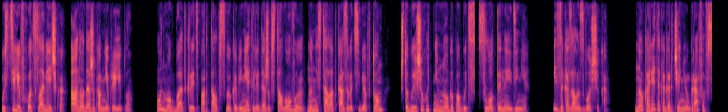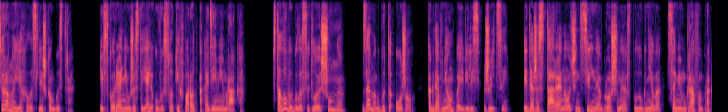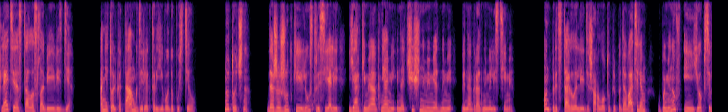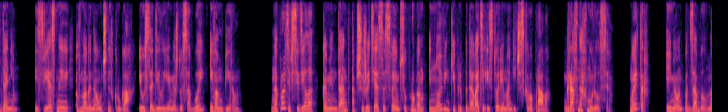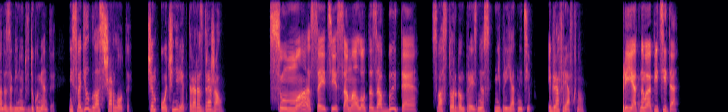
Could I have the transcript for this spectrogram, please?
Пустили в ход словечко, а оно даже ко мне прилипло. Он мог бы открыть портал в свой кабинет или даже в столовую, но не стал отказывать себе в том, чтобы еще хоть немного побыть с Лоттой наедине. И заказал извозчика. Но карета к огорчению графа все равно ехала слишком быстро. И вскоре они уже стояли у высоких ворот Академии мрака. В столовой было светло и шумно, замок будто ожил, когда в нем появились жильцы. И даже старое, но очень сильное, брошенное в пылу гнева самим графом проклятие стало слабее везде, а не только там, где ректор его допустил. Ну точно. Даже жуткие люстры сияли яркими огнями и начищенными медными виноградными листьями. Он представил леди Шарлотту преподавателем, упомянув и ее псевдоним, известный в магонаучных кругах, и усадил ее между собой и вампиром. Напротив сидела комендант общежития со своим супругом и новенький преподаватель истории магического права. Граф нахмурился. Мэтр, имя он подзабыл, надо заглянуть в документы, не сводил глаз с Шарлотты, чем очень ректора раздражал. «С ума сойти, сама лота забытая!» С восторгом произнес неприятный тип. И граф рявкнул. «Приятного аппетита!»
